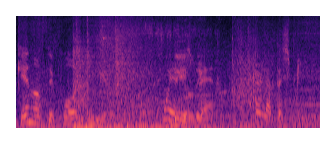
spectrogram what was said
Cannot deploy here. Where is. Ben? Turn up the speed.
